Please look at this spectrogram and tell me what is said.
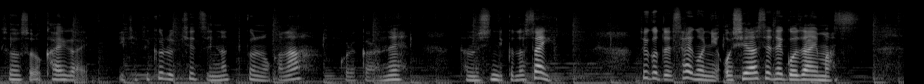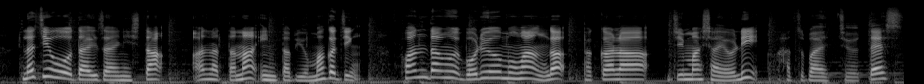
そろそろ海外行けてくる季節になってくるのかな。これからね楽しんでください。ということで最後にお知らせでございます。ラジオを題材にした新たなインタビューマガジンファンダムボリューム1が宝島社より発売中です。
